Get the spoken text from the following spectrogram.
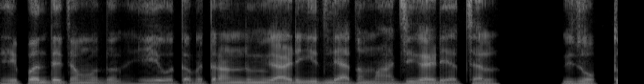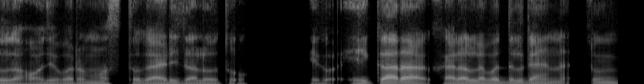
हे पण त्याच्यामधून हे होतं. मित्रांनो तुम्ही गाडी घेतली आता माझी गाडी आहे चल. मी झोपतो दहा वाजेपर्यंत मस्त गाडी चालवतो. हे हे करा. करायलाबद्दल काय नाही. तुम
